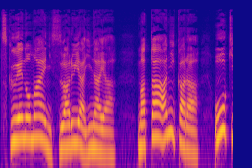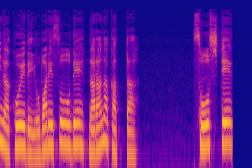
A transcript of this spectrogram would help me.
机の前に座るや否や、また兄から大きな声で呼ばれそうでならなかった。そうして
